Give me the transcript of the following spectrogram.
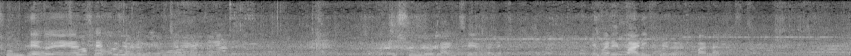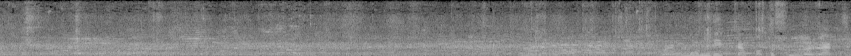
সন্ধে হয়ে গেছে। কত সুন্দর লাগছে এবারে। এবারে বাড়ি ফেরার পালা। মানে মন্দিরটা কত সুন্দর লাগছে।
